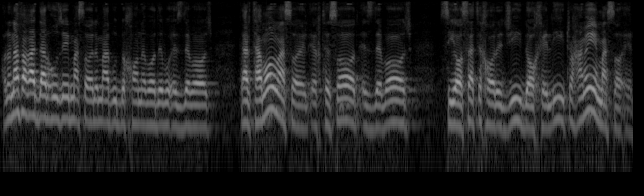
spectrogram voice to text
حالا نه فقط در حوزه مسائل مربوط به خانواده و ازدواج در تمام مسائل اقتصاد، ازدواج، سیاست خارجی، داخلی تو همه مسائل.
